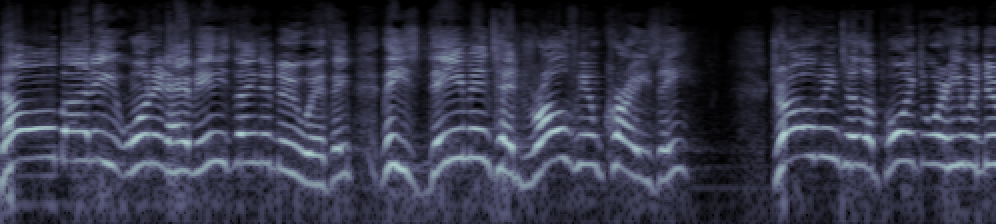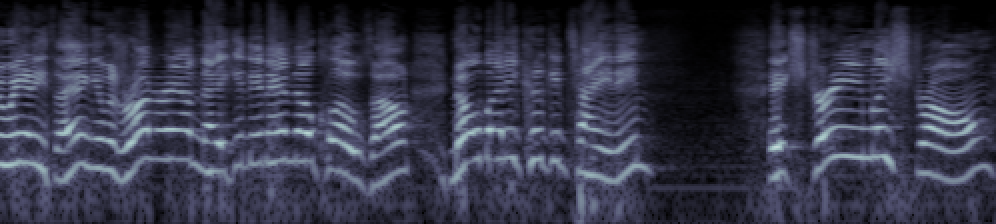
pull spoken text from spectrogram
Nobody wanted to have anything to do with him. These demons had drove him crazy, drove him to the point where he would do anything. He was running around naked, didn't have no clothes on. Nobody could contain him. Extremely strong.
